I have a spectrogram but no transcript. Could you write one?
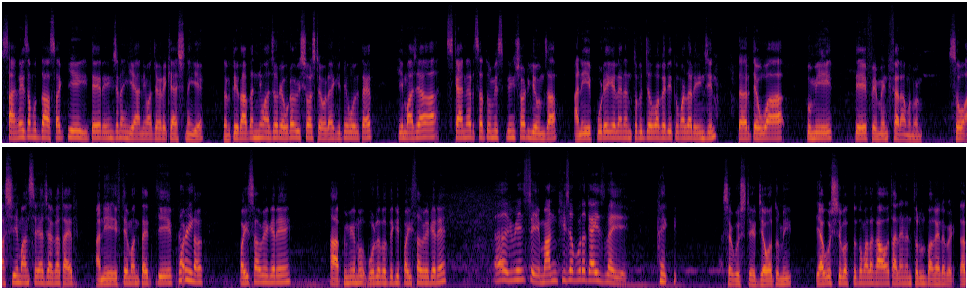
सांगायचा मुद्दा असा की इथे रेंज नाही आहे आणि माझ्याकडे कॅश नाही आहे तर ते दादांनी माझ्यावर एवढा विश्वास ठेवला आहे की ते बोलत आहेत की माझ्या स्कॅनरचा तुम्ही स्क्रीनशॉट घेऊन जा आणि पुढे गेल्यानंतर जेव्हा कधी तुम्हाला रेंज येईल तर तेव्हा तुम्ही ते पेमेंट करा म्हणून. सो अशी माणसं या जगात आहेत आणि ते म्हणतायत की पैसा वगैरे हां तुम्ही बोलत होते की पैसा वगैरे मानकीच्या पुढं काहीच नाही अशा गोष्टी आहेत. जेव्हा तुम्ही या गोष्टी फक्त तुम्हाला गावात आल्यानंतर बघायला भेटतात.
